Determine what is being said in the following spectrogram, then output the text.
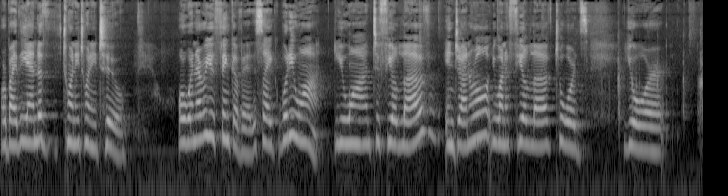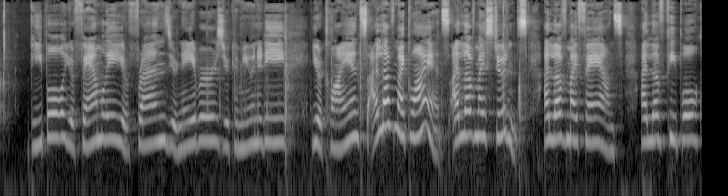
or by the end of 2022 or whenever you think of it. It's like, what do you want? You want to feel love in general? You want to feel love towards your people, your family, your friends, your neighbors, your community, your clients. I love my clients. I love my students. I love my fans. I love people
